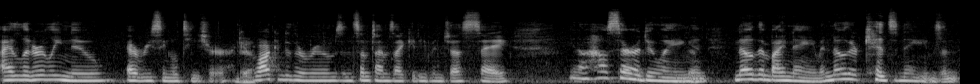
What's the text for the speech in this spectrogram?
I literally knew every single teacher. I could Yeah. walk into their rooms, and sometimes I could even just say, you know, how's Sarah doing? And know them by name and know their kids' names. And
